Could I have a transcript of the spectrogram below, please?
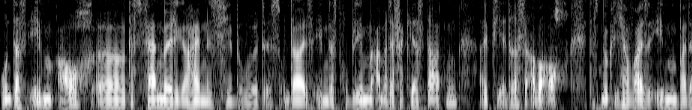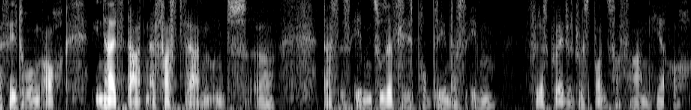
Und dass eben auch äh, das Fernmeldegeheimnis hier berührt ist. Und da ist eben das Problem einmal der Verkehrsdaten, IP-Adresse, aber auch, dass möglicherweise eben bei der Filterung auch Inhaltsdaten erfasst werden. Und äh, das ist eben ein zusätzliches Problem, das eben für das Graded Response Verfahren hier auch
